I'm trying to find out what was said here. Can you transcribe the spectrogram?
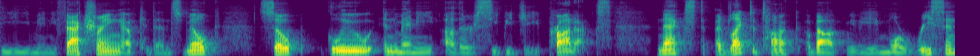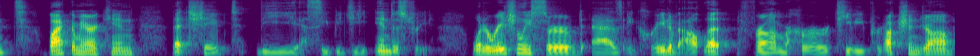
the manufacturing of condensed milk, soap, glue, and many other CPG products. Next, I'd like to talk about maybe a more recent Black American that shaped the CPG industry. What originally served as a creative outlet from her TV production job,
